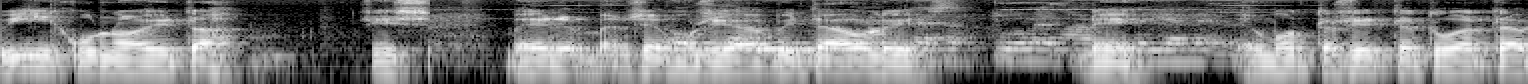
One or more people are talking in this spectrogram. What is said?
viikunoita, siis meidän semmoisia, mitä oli, niin, mutta sitten tuota,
